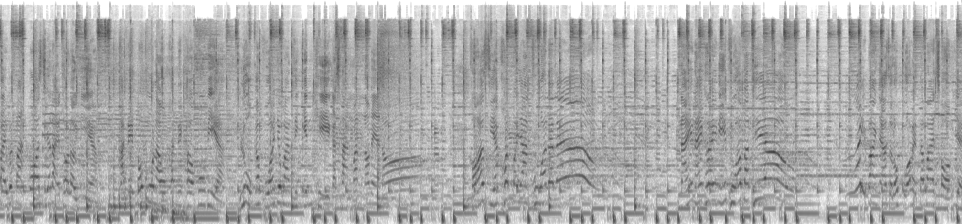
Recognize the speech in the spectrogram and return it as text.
ไต่เบิดบ้านบ่เสียดายเท่าเราเหี่ยคันในโต๊ะมู่เราคันในข้าวมู่เบีย ลูกกับผัวจะวันที่กินขี่กับช่างมันเนาะแม่เนาะขอเสียคนประยานผัวได้แล้ว ไหนไหนใครหนีผัวมาเที่ยวเฮ้ยบ้างอย่าสลบผัวเป็นตะบายสองเย็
